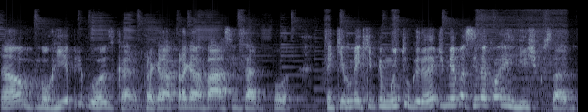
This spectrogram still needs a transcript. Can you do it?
não, Rio é perigoso, cara pra, gra pra gravar, assim, sabe? Pô, tem que ir uma equipe muito grande, mesmo assim ainda corre risco, sabe?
